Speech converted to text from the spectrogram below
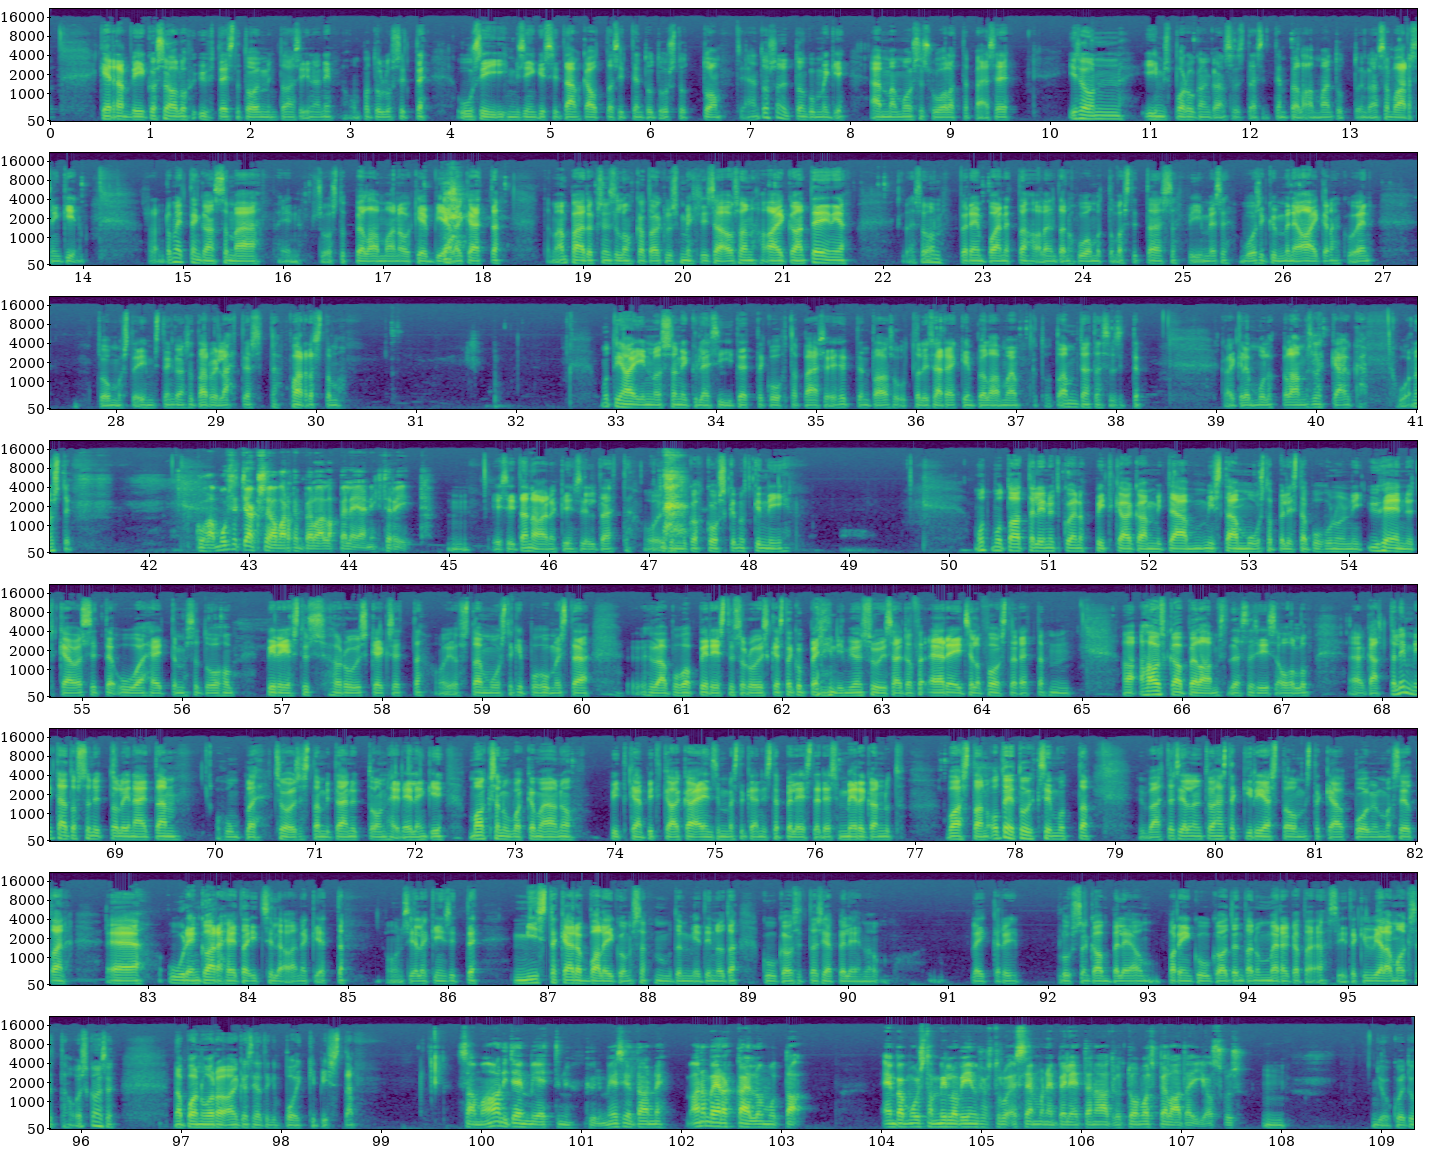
kerran viikossa ollut yhteistä toimintaa siinä, niin onpa tullut sitten uusiin ihmisiinkin sitä kautta sitten tutustuttua. Sehän tuossa nyt on kumminkin MMOissa suola, että pääsee ison ihmisporukan kanssa sitä sitten pelaamaan tuttujen kanssa varsinkin. Randometten kanssa mä en suostu pelaamaan oikein vieläkään, että tämän päätöksen silloin Kataklysmi lisäosan aikaan tein ja kyllä se on verenpainetta alentanut huomattavasti tässä viimeisen vuosikymmenen aikana, kun en tuommoisten ihmisten kanssa tarvi lähteä sitä harrastamaan. Mutta ihan innoissani kyllä siitä, että kohta pääsee sitten taas uutta lisärekin pelaamaan ja katsotaan mitä tässä sitten kaikille muille pelaamiselle käykää huonosti. Kunhan muistat jaksoja varten pelailla pelejä, niin se riittää. Mm, esitän ainakin siltä, että olisin mukaan koskenutkin niihin. Mutta mut ajattelin nyt, kun en ole pitkään aikaan mitään, mistään muusta pelistä puhunut, niin yhden nyt käydä sitten uuden heittämässä tuohon piristysruiskeeksi, että on jostain muustakin puhumista ja hyvä puhua piristysruiskeesta, kun pelin nimi on Suicide of Rachel Foster, että hmm, hauskaa pelaamista tässä siis ollut. Kattelin, mitä tuossa nyt oli näitä Humble Choicesta, mitä nyt on edelleenkin maksanut, vaikka mä en ole pitkään pitkään aikaa ensimmäistäkään niistä peleistä edes merkannut vastaan otetuiksi, mutta hyvä, että siellä nyt vähän sitä kirjastoa, mistä käy poimimassa jotain ää, uuden karheita itselle ainakin, että on sielläkin sitten mistä käydä valikoimassa. Muuten mietin noita kuukausittaisia pelejä, mä Pleikkari Plussan kampeleja on parin kuukauten tainnut merkata ja siitäkin vielä maksetta. Olisikohan se napanuora aika sieltäkin poikki pistää? Samaa on itse miettinyt. Kyllä me sieltä on ne aina merkkaillut, mutta enpä muista milloin viimeksi olisi tullut edes semmoinen peli, että että tuon voisi pelata joskus. Mm. Joku ei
